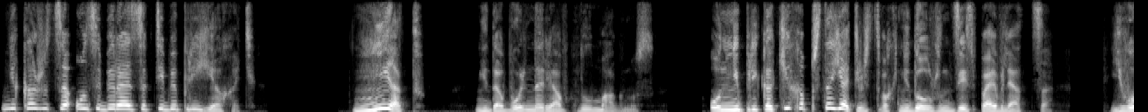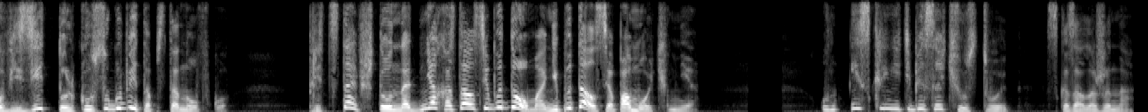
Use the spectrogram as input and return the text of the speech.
Мне кажется, он собирается к тебе приехать. Нет! — недовольно рявкнул Магнус. Он ни при каких обстоятельствах не должен здесь появляться. Его визит только усугубит обстановку. Представь, что он на днях остался бы дома, а не пытался помочь мне. — Он искренне тебе сочувствует, — сказала жена.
